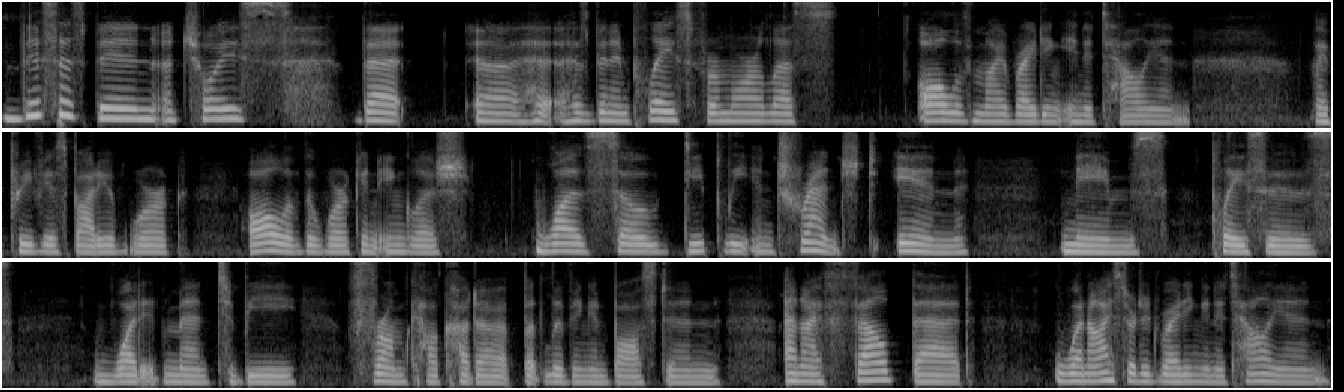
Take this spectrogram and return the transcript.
This has been a choice that uh, ha- has been in place for more or less all of my writing in Italian. My previous body of work, all of the work in English, was so deeply entrenched in names, places, what it meant to be from Calcutta but living in Boston. And I felt that when I started writing in Italian,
